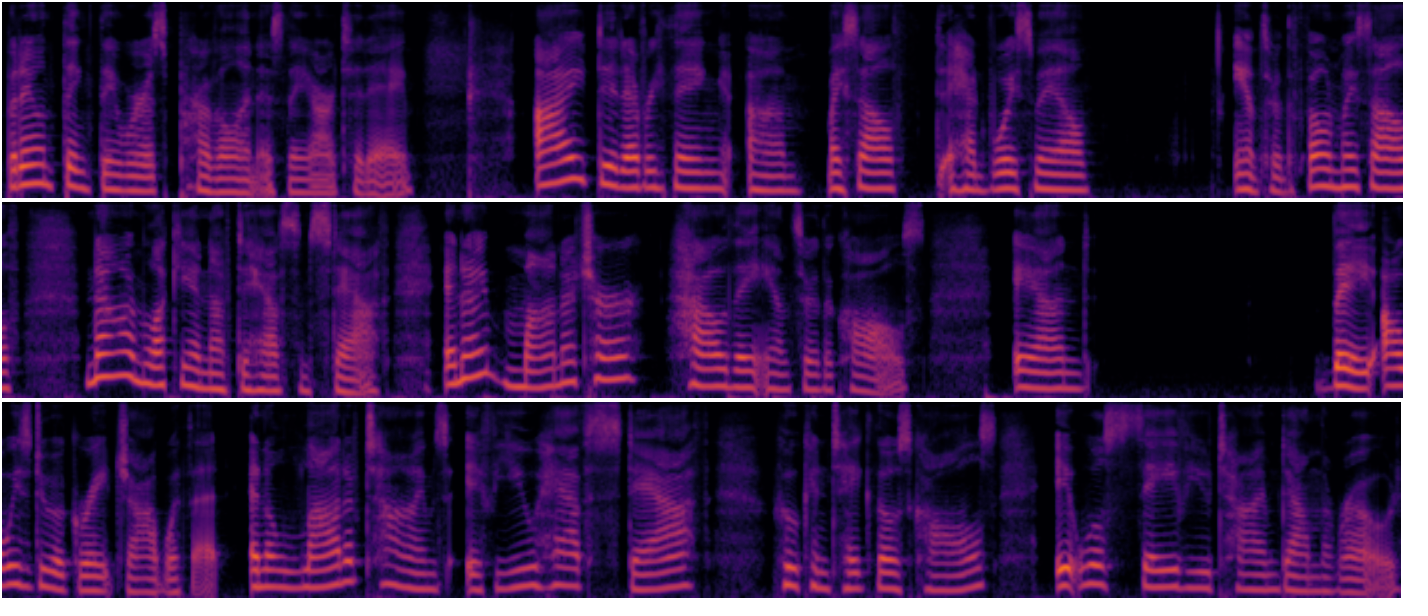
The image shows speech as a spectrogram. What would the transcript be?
but I don't think they were as prevalent as they are today. I did everything um, myself, had voicemail, answer the phone myself. Now I'm lucky enough to have some staff and I monitor how they answer the calls. And they always do a great job with it. And a lot of times, if you have staff who can take those calls, it will save you time down the road.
